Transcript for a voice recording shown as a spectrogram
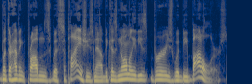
But they're having problems with supply issues now because normally these breweries would be bottlers.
